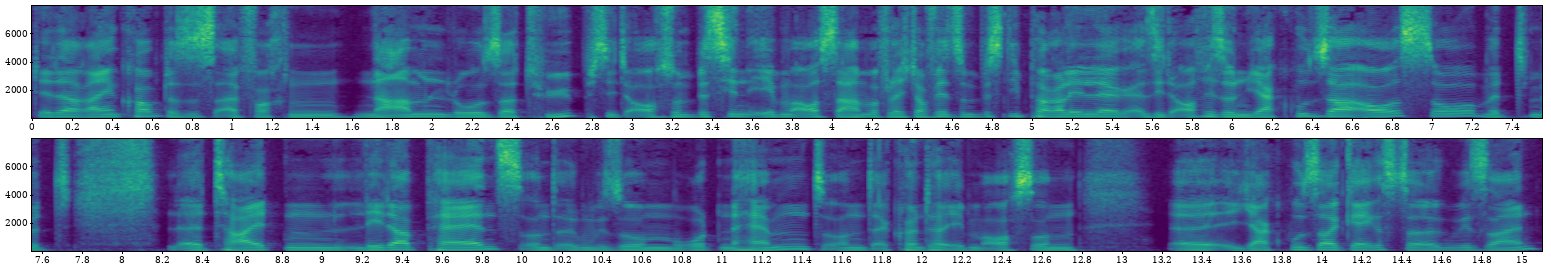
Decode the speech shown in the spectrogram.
der da reinkommt, das ist einfach ein namenloser Typ. Sieht auch so ein bisschen eben aus, da haben wir vielleicht auch wieder so ein bisschen die Parallele. Er sieht auch wie so ein Yakuza aus, so mit, mit äh, tighten Lederpants und irgendwie so einem roten Hemd. Und er könnte eben auch so ein äh, Yakuza-Gangster irgendwie sein.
